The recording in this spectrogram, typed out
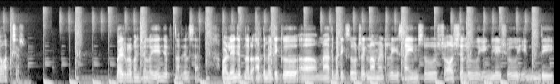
టార్చర్ బయట ప్రపంచంలో ఏం చెప్తున్నారు తెలుసా? వాళ్ళు ఏం చెప్తున్నారు? Arithmetic mathematics trigonometry science social English Hindi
